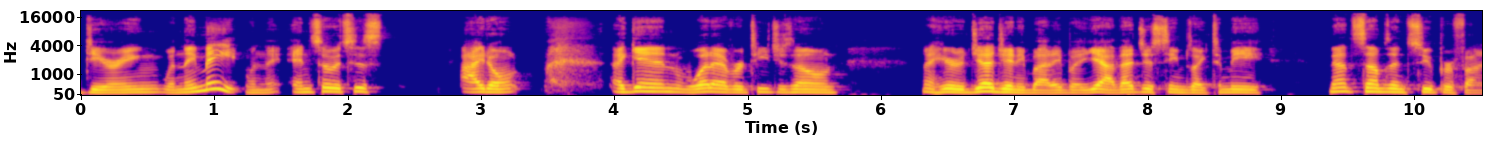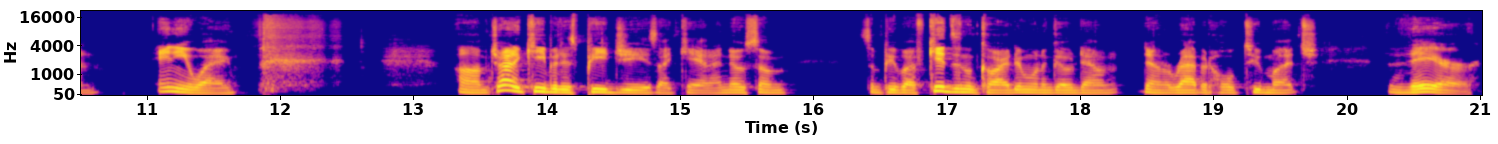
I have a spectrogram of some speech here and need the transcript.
during when they mate when they and so it's just i don't again whatever teach his own I'm not here to judge anybody but yeah that just seems like to me not something super fun anyway Um, try to keep it as PG as I can. I know some some people have kids in the car. I didn't want to go down down a rabbit hole too much there.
